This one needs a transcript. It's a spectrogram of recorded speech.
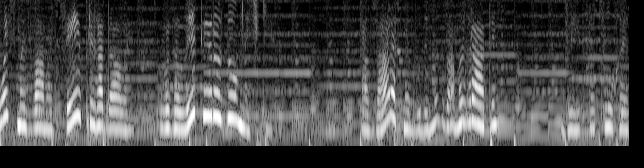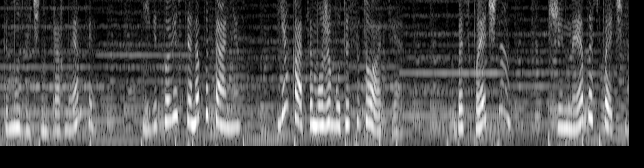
Ось ми з вами все і пригадали. Ви великі розумнички. А зараз ми будемо з вами грати. Ви прослухаєте музичні фрагменти і відповісти на питання, яка це може бути ситуація? Безпечна чи небезпечна?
